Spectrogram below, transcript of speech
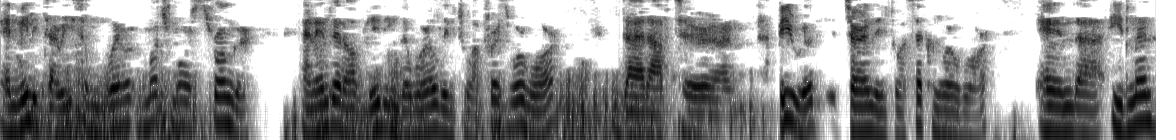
and militarism were much more stronger and ended up leading the world into a First World War that after a period turned into a Second World War and uh, it meant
